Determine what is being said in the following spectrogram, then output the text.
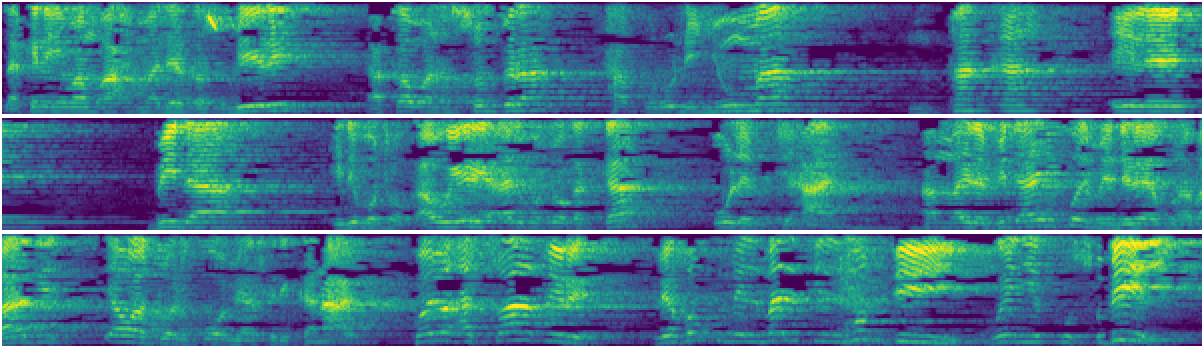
Lakini imamu Ahmad akasubiri akawa na subra hakurudi nyuma mpaka ile bid'a ilipotoka au yeye alipotoka katika ule mtihani. Ama ile bid'a ilikuwa imeendelea kuna baadhi ya watu walikuwa wameathirika nayo. Kwa hiyo asabiri li hukmi al-malik al-mubdi wenye kusubiri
